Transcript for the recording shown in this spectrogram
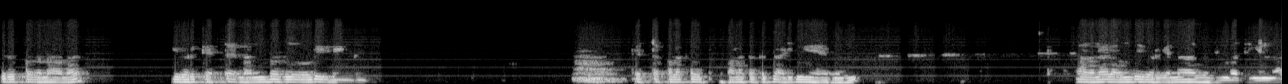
இருப்பதனால இவர் கெட்ட நண்பர்களோடு இணைந்து கெட்ட பழக்க பழக்கத்துக்கு அடிமையாகிறது அதனால வந்து இவருக்கு என்ன ஆகுதுன்னு அப்படின்னு பார்த்தீங்கன்னா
